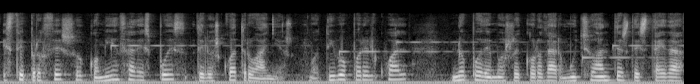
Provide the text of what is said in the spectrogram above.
Este proceso comienza después de los cuatro años, motivo por el cual no podemos recordar mucho antes de esta edad.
